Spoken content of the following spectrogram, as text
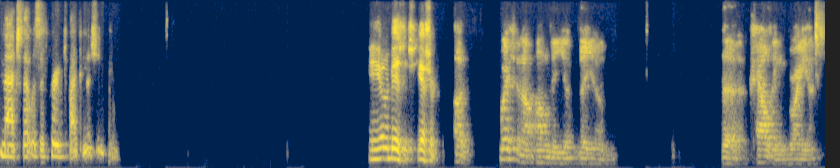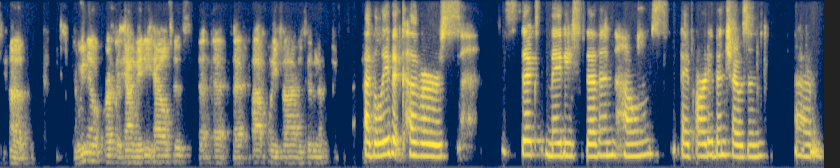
match that was approved by commission. Any other business? Yes, sir. Question on, on the, uh, the, um, the housing grant, uh, do we know roughly how many houses that, that, that five twenty-five is in there? I believe it covers six, maybe seven homes. They've already been chosen. Um,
